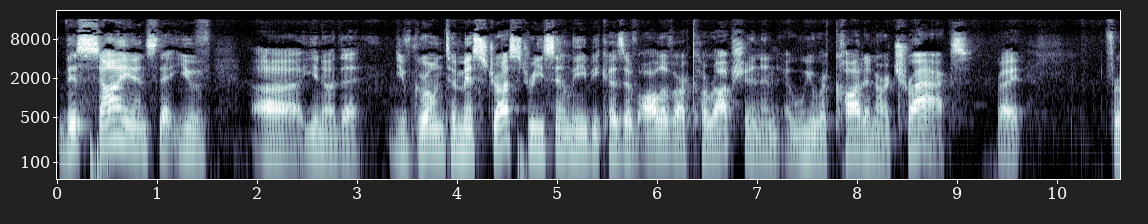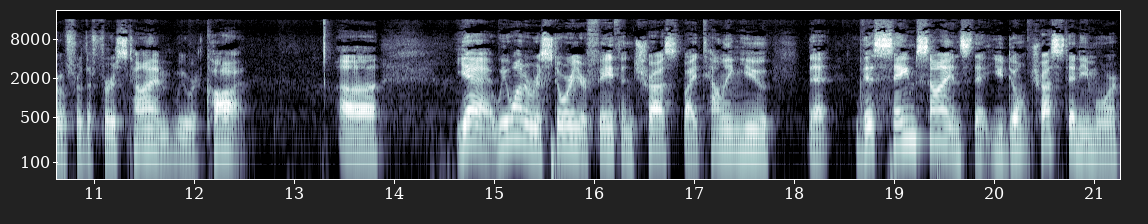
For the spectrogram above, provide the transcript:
this science that you've, uh, you know, that you've grown to mistrust recently because of all of our corruption and we were caught in our tracks, right? For, for the first time, we were caught. Uh, yeah, we want to restore your faith and trust by telling you that this same science that you don't trust anymore,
